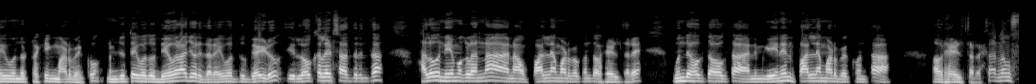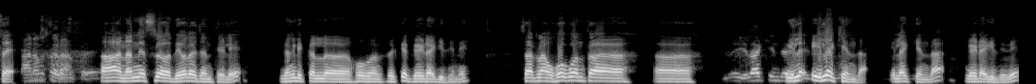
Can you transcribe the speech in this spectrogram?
ಈ ಒಂದು ಟ್ರೆಕ್ಕಿಂಗ್ ಮಾಡಬೇಕು. ನಮ್ಮ ಜೊತೆ ಇವತ್ತು ದೇವರಾಜ್ ಅವರು ಇದ್ದಾರೆ ಇವತ್ತು ಗೈಡು ಈ ಲೋಕಲ್ ಐಟ್ಸ್ ಆದ್ರಿಂದ ಹಲವು ನಿಯಮಗಳನ್ನ ನಾವು ಪಾಲನೆ ಮಾಡಬೇಕು ಅಂತ ಅವ್ರು ಹೇಳ್ತಾರೆ. ಮುಂದೆ ಹೋಗ್ತಾ ಹೋಗ್ತಾ ನಿಮ್ಗೆ ಏನೇನು ಪಾಲನೆ ಮಾಡಬೇಕು ಅಂತ ಅವ್ರು ಹೇಳ್ತಾರೆ. ಸರ್ ನಮಸ್ತೆ. ನನ್ನ ಹೆಸರು ದೇವರಾಜ್ ಅಂತೇಳಿ ಗಂಗಡಿಕಲ್ ಹೋಗುವಂತಕ್ಕೆ ಗೈಡ್ ಆಗಿದ್ದೀನಿ. ಸರ್ ನಾವು ಹೋಗುವಂತ ಇಲಾಖೆಯಿಂದ ಇಲ- ಇಲಾಖೆಯಿಂದ ಇಲಾಖೆಯಿಂದ ಗೈಡ್ ಆಗಿದ್ದೀವಿ.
